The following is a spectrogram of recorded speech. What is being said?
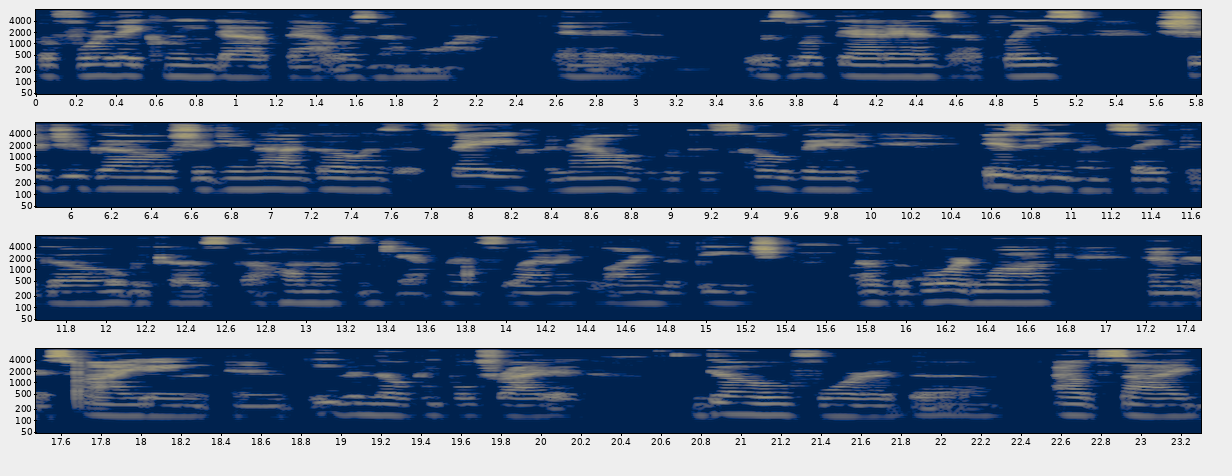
before they cleaned up, that was no more. And it was looked at as a place should you go, should you not go, is it safe? And now with this COVID, is it even safe to go because the homeless encampments line, the beach of the boardwalk and there's fighting and even though people try to go for the outside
